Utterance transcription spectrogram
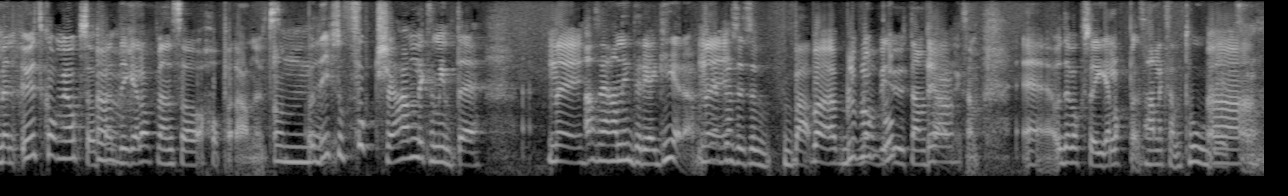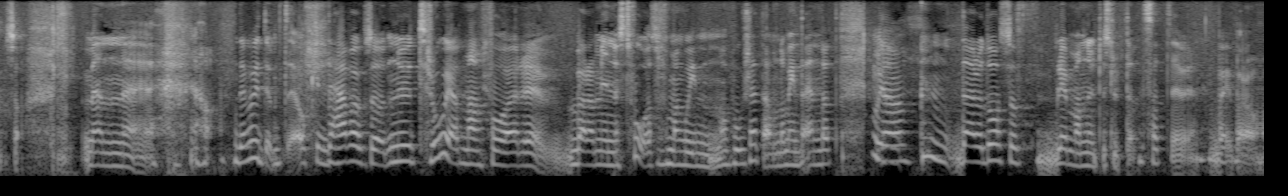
Men ut kom jag också. För att i galoppen så hoppade han ut. Nej. och det gick så fort så hann liksom inte... Nej. Alltså jag hann inte reagera. Nej. Helt plötsligt så bara, Bara blup, var blup, vi utanför. Ja. Liksom. Eh, och det var också i galoppen så han liksom tog det. Ja. Liksom, så. Men eh, ja, det var ju dumt. Och det här var också, nu tror jag att man får eh, bara minus två så får man gå in och fortsätta om de inte har ändrat. Ja. Där och då så blev man utesluten så att det var ju bara att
